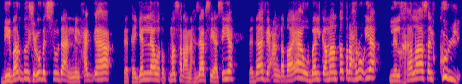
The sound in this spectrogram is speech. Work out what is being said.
دي برضه شعوب السودان من حقها تتجلى وتتمصر عن أحزاب سياسية تدافع عن قضاياها وبل كمان تطرح رؤية للخلاص الكلي.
